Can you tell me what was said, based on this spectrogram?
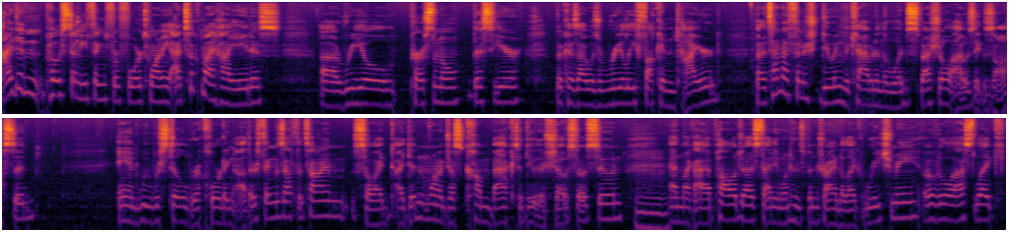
I didn't post anything for 420. I took my hiatus, uh, real personal this year because I was really fucking tired. By the time I finished doing the Cabin in the Woods special, I was exhausted. And we were still recording other things at the time, so I, I didn't want to just come back to do the show so soon. And like I apologize to anyone who's been trying to like reach me over the last like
